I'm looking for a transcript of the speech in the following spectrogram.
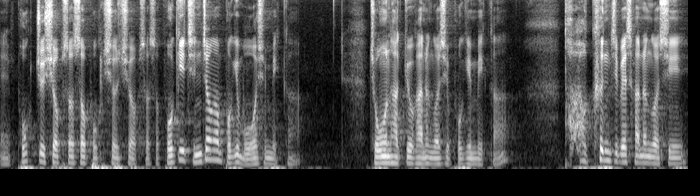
예, 복 주시옵소서, 복 주시옵소서. 복이 진정한 복이 무엇입니까? 좋은 학교 가는 것이 복입니까? 더 큰 집에 사는 것이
